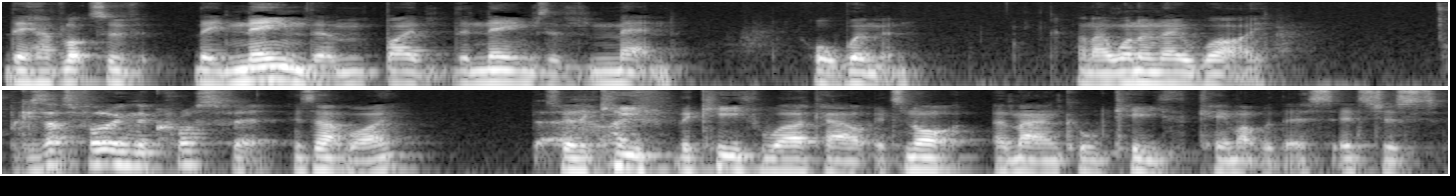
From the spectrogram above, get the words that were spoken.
they have lots of they name them by the names of men or women. And I want to know why. because that's following the CrossFit. Is that why? So the Uh, Keith the Keith workout, it's not a man called Keith came up with this. It's just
